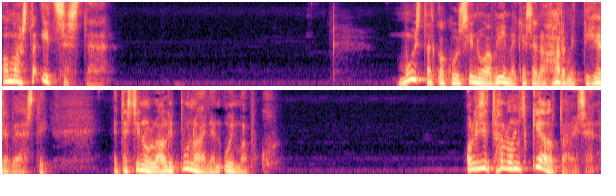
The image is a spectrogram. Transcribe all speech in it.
omasta itsestään. Muistatko, kun sinua viime kesänä harmitti hirveästi, että sinulla oli punainen uimapuku? Olisit halunnut keltaisen.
